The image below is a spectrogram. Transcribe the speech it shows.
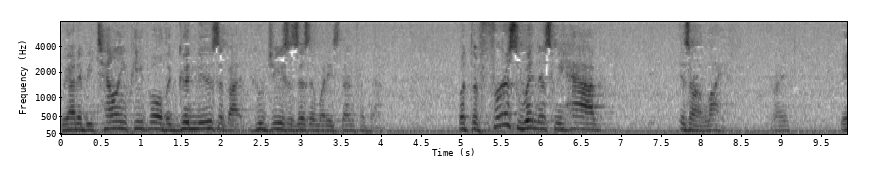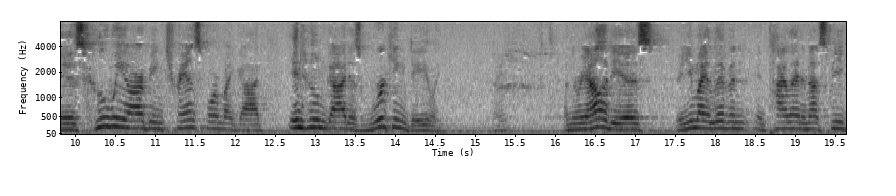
We ought to be telling people the good news about who Jesus is and what he's done for them. But the first witness we have is our life, right? Is who we are being transformed by God, in whom God is working daily. Right? And the reality is, you might live in, in Thailand and not speak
